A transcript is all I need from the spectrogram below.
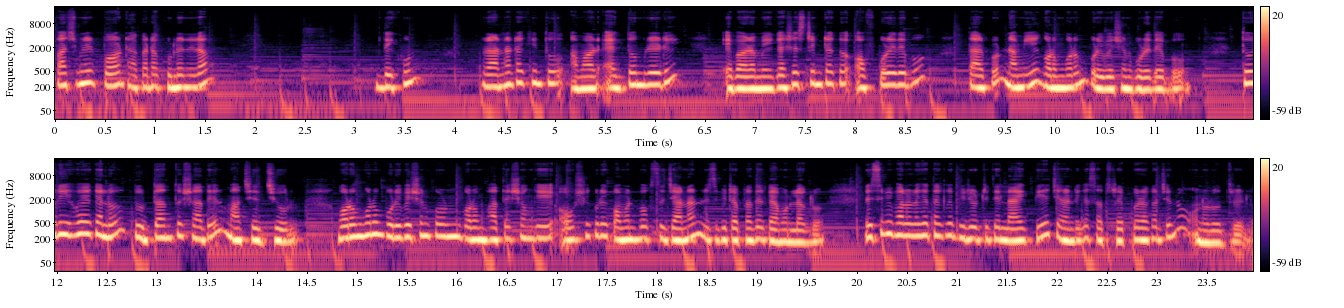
পাঁচ মিনিট পর ঢাকাটা খুলে নিলাম। দেখুন, রান্নাটা কিন্তু আমার একদম রেডি এবার আমি গ্যাসের স্টিমটাকে অফ করে দেব, তারপর নামিয়ে গরম গরম পরিবেশন করে দেব। তৈরি হয়ে গেল দুর্দান্ত স্বাদের মাছের ঝোল। গরম গরম পরিবেশন করুন, গরম ভাতের সঙ্গে অবশ্যই করে কমেন্ট বক্সে জানান রেসিপিটা আপনাদের কেমন লাগল। রেসিপি ভালো লেগে থাকলে ভিডিওটিতে লাইক দিয়ে চ্যানেলটিকে সাবস্ক্রাইব করে রাখার জন্য অনুরোধ রইল।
